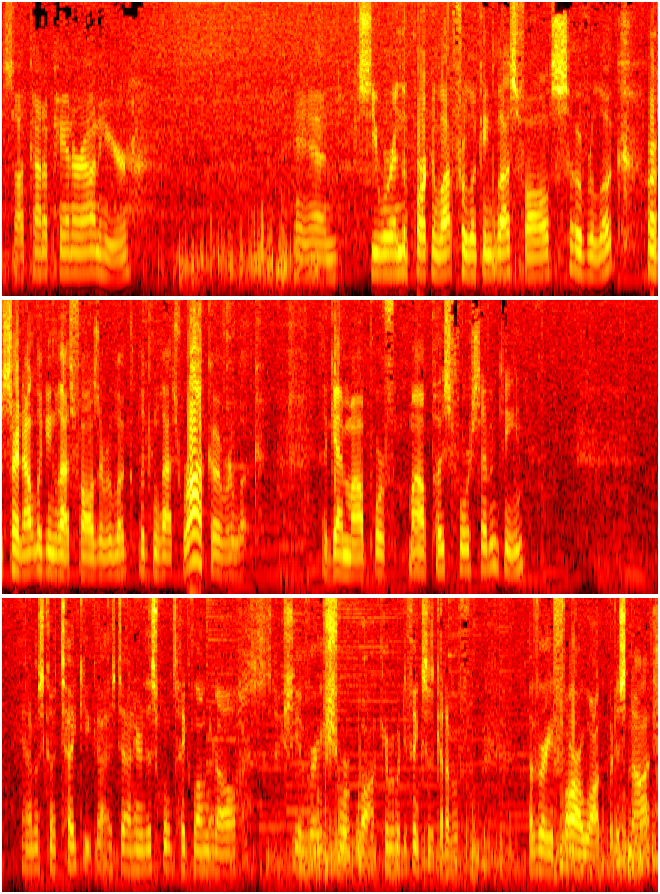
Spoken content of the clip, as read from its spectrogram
So I'll kind of pan around here and see we're in the parking lot for Looking Glass Falls Overlook. Or I'm sorry, not Looking Glass Falls Overlook, Looking Glass Rock Overlook. Again, mile, mile post 417. And I'm just going to take you guys down here. This won't take long at all. It's actually a very short walk. Everybody thinks it's kind of a, a very far walk, but it's not. We're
